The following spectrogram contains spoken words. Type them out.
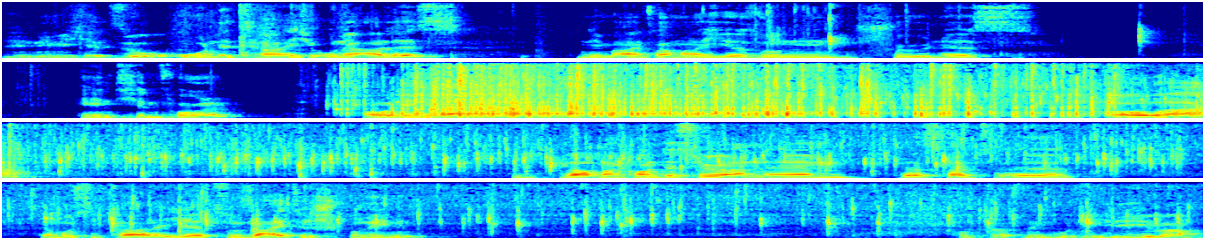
Den nehme ich jetzt so ohne Teig, ohne alles. Nehme einfach mal hier so ein schönes Hähnchen voll. Hau den rein. Oha! Ich glaube, man konnte es hören. Ähm, das hat, äh, da muss ich gerade hier zur Seite springen. Ob das eine gute Idee war?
